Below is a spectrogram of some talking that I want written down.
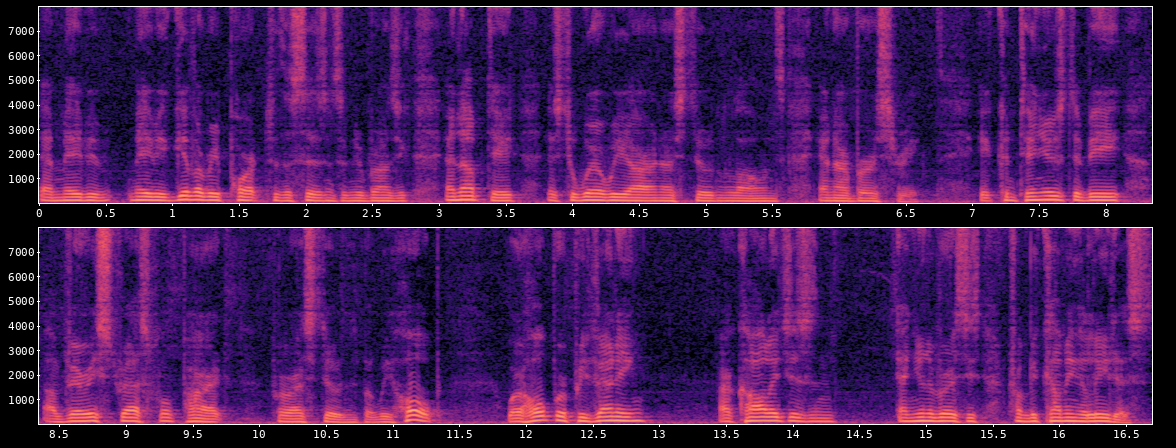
and maybe maybe give a report to the citizens of New Brunswick, an update as to where we are in our student loans and our bursary. It continues to be a very stressful part for our students, but we hope, we hope we're preventing our colleges and, and universities from becoming elitist.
